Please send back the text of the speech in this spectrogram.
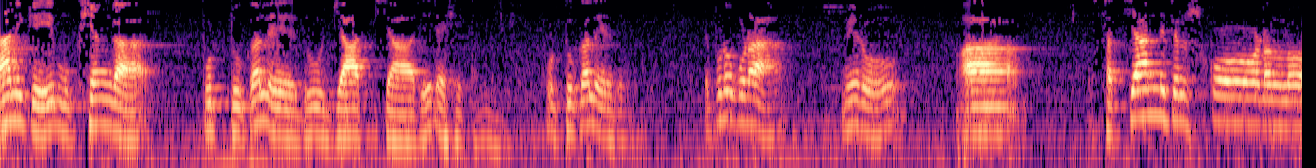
దానికి ముఖ్యంగా పుట్టుక లేదు జాత్యాది రహితం పుట్టుక లేదు ఎప్పుడూ కూడా మీరు ఆ సత్యాన్ని తెలుసుకోవడంలో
